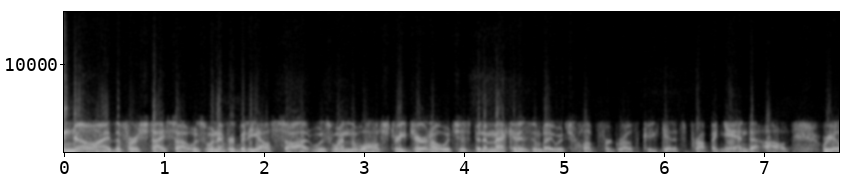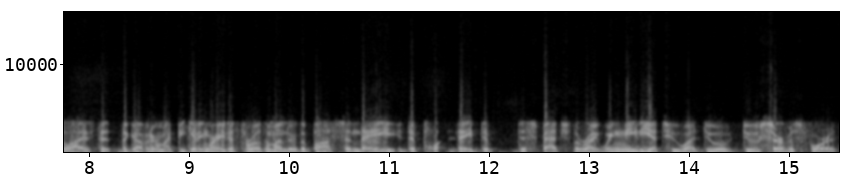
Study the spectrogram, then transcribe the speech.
No, I, the first I saw it was when everybody else saw it was when the Wall Street Journal, which has been a mechanism by which Club for Growth could get its propaganda out, realized that the governor might be getting ready to throw them under the bus, and they depl- they di- dispatched the right wing media to uh, do do service for it.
